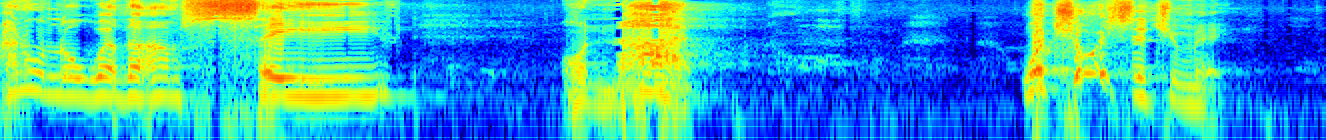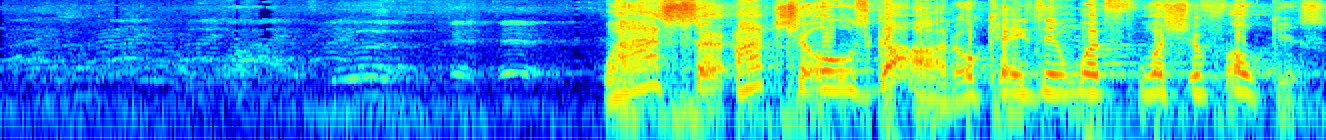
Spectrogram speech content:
I don't know whether I'm saved or not. What choice did you make? Well, I, sir, I chose God. Okay, then what, what's your focus?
